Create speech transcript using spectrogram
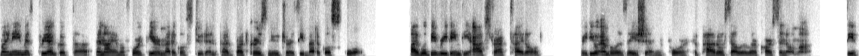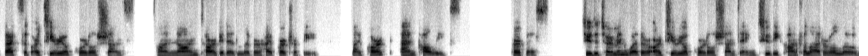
my name is Priya Gupta, and I am a fourth year medical student at Rutgers, New Jersey Medical School. I will be reading the abstract titled Radioembolization for Hepatocellular Carcinoma The Effects of Arterioportal Shunts on Non Targeted Liver Hypertrophy by Park and colleagues. Purpose to determine whether arterial portal shunting to the contralateral lobe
